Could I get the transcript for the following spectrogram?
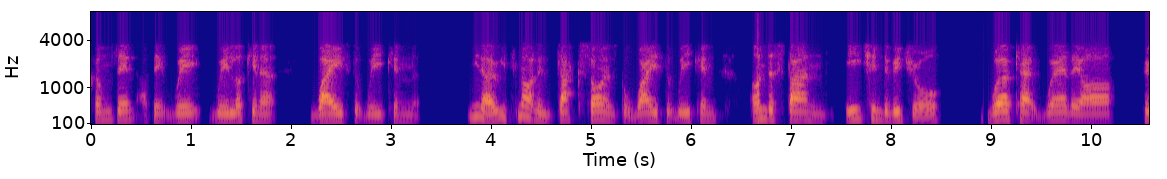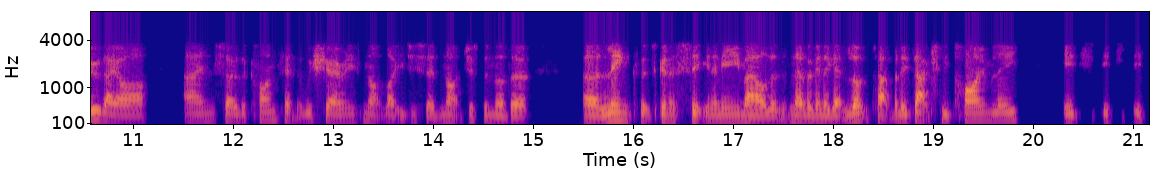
comes in. I think we we're looking at ways that we can, you know, it's not an exact science, but ways that we can understand each individual, work out where they are, who they are, and so the content that we're sharing is not like you just said, not just another uh, link that's going to sit in an email that's never going to get looked at, but it's actually timely. It's it's it's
